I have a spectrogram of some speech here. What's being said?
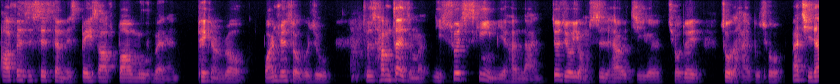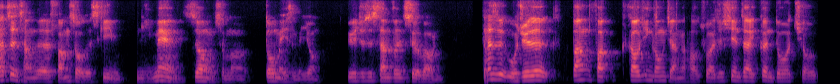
offensive system is based off ball movement and pick and roll，完全守不住。就是他们再怎么你 switch scheme 也很难，就只有勇士还有几个球队 做的还不错。那其他正常的防守的 scheme，你 man 这种什么都没什么用，因为就是三分射爆你。但是我觉得帮防高进攻讲个好处啊，就现在更多球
